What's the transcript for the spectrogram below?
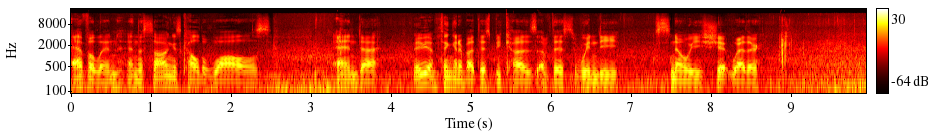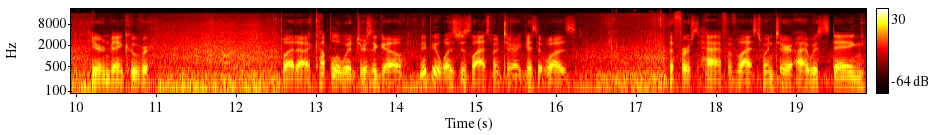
Evelyn, and the song is called Walls. And uh, maybe I'm thinking about this because of this windy, snowy shit weather here in Vancouver. But uh, a couple of winters ago, maybe it was just last winter, I guess it was the first half of last winter, I was staying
